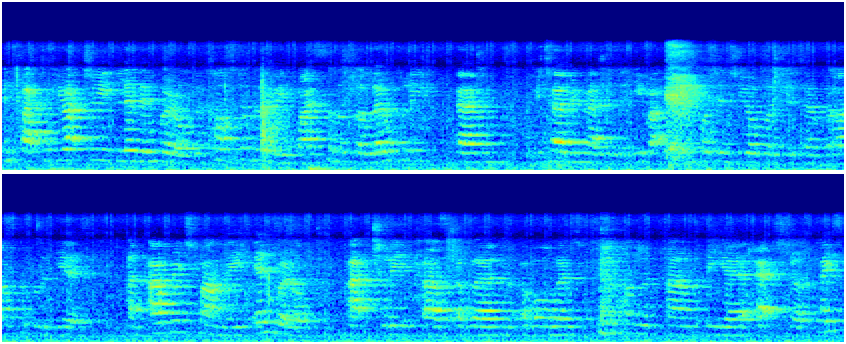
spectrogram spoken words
In fact, if you actually live in Wirral, the cost of living by some of the locally um, determined measures that you've actually put into your budgets over the last couple of years, an average family in Wirral actually has a burden of almost £200 a year extra placed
